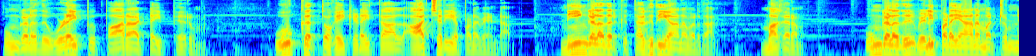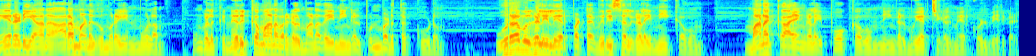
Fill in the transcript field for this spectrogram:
உங்களது உழைப்பு பாராட்டை பெறும். ஊக்கத்தொகை கிடைத்தால் ஆச்சரியப்பட வேண்டாம். நீங்கள் அதற்கு தகுதியானவர்தான் மகரம். உங்களது வெளிப்படையான மற்றும் நேரடியான அறம் அணுகுமுறையின் மூலம் உங்களுக்கு நெருக்கமானவர்கள் மனதை நீங்கள் புண்படுத்தக்கூடும். உறவுகளில் ஏற்பட்ட விரிசல்களை நீக்கவும். மனக்காயங்களை போக்கவும் நீங்கள் முயற்சிகள் மேற்கொள்வீர்கள்.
